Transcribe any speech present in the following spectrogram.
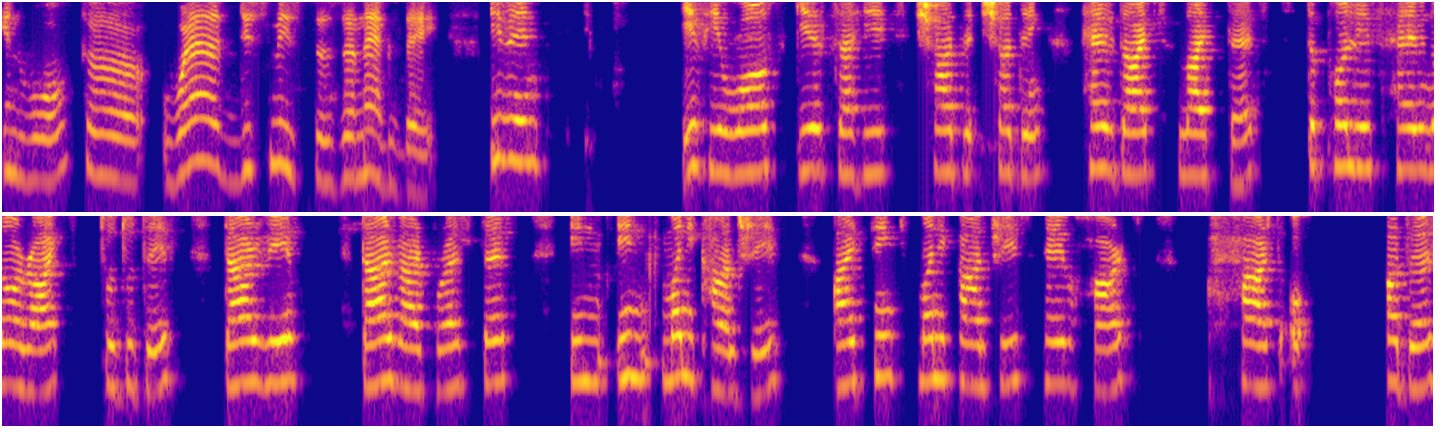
involved uh, were dismissed the next day. Even if he was guilty, he shouldn't have died like that. The police have no right to do this. Darby there were protests in, in many countries. I think many countries have heard, heard other,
